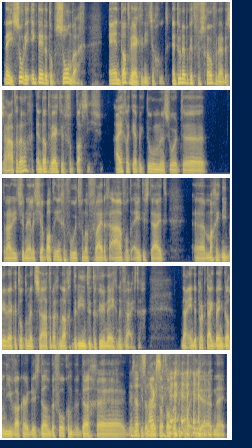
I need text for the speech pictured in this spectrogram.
Nee, sorry, ik deed het op zondag. En dat werkte niet zo goed. En toen heb ik het verschoven naar de zaterdag. En dat werkte fantastisch. Eigenlijk heb ik toen een soort uh, traditionele Shabbat ingevoerd. Vanaf vrijdagavond etenstijd uh, mag ik niet meer werken tot en met zaterdagnacht 23 uur 59. Nou, in de praktijk ben ik dan niet wakker, dus dan de volgende dag. Uh, is dat je, dan toch dat ik, ja, nee.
